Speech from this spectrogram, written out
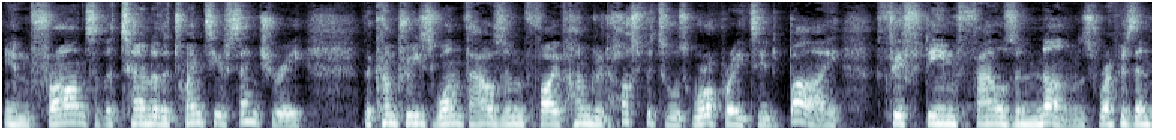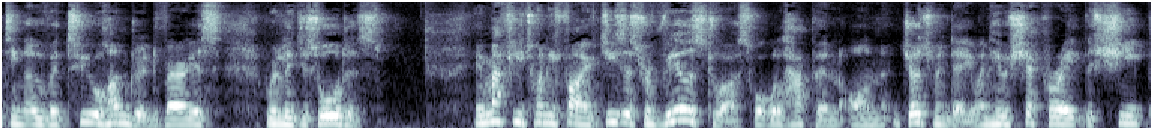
In France, at the turn of the 20th century, the country's 1,500 hospitals were operated by 15,000 nuns representing over 200 various religious orders. In Matthew 25, Jesus reveals to us what will happen on Judgment Day when he will separate the sheep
